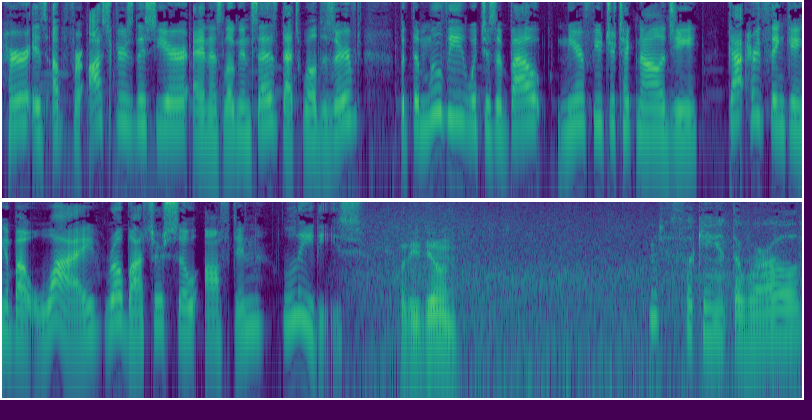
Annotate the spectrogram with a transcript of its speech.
Her is up for Oscars this year, and as Logan says, that's well deserved. But the movie, which is about near future technology, got her thinking about why robots are so often ladies. What are you doing? I'm just looking at the world.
